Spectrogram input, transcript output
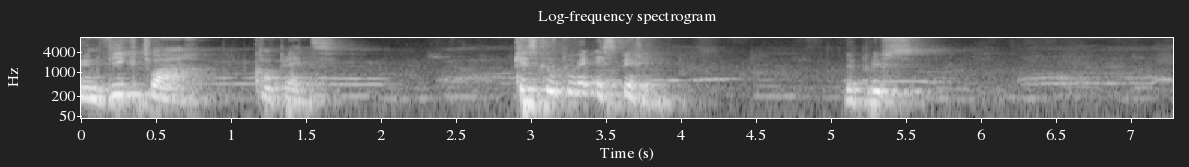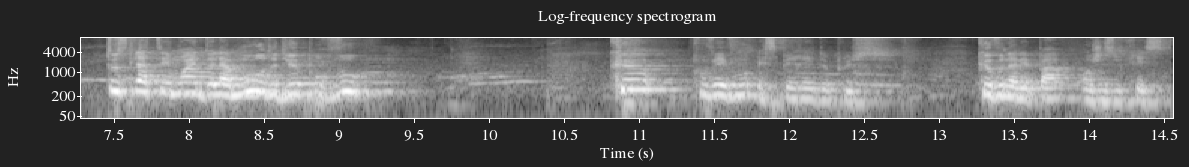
une victoire complète. Qu'est-ce que vous pouvez espérer de plus? Tout cela témoigne de l'amour de Dieu pour vous. Que pouvez-vous espérer de plus que vous n'avez pas en Jésus-Christ?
